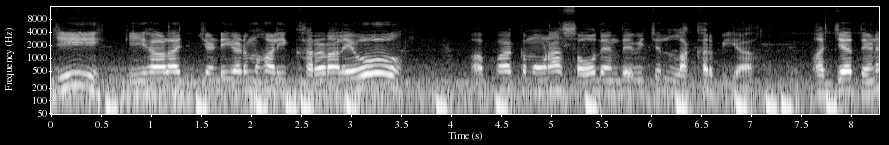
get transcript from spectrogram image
ਹਾਂਜੀ, ਕੀ ਹਾਲ ਆ ਚੰਡੀਗੜ੍ਹ ਮੋਹਾਲੀ ਖਰੜ ਵਾਲਿਓ? ਆਪਾਂ ਕਮਾਉਣਾ 100 ਦਿਨ ਦੇ ਵਿੱਚ ਲੱਖ ਰੁਪਈਆ। ਅੱਜ ਹੈ ਦਿਨ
